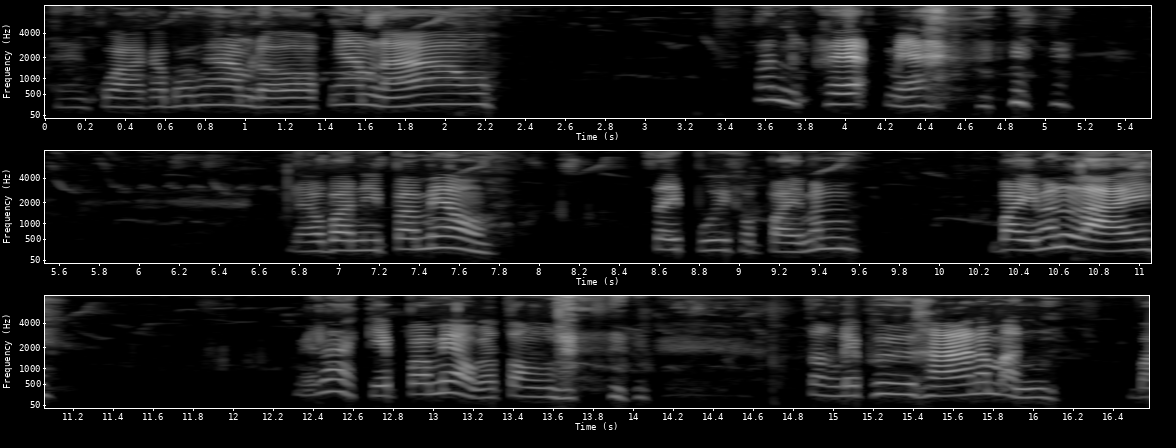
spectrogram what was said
แตงกวาก็บ่งามดอกงามหนาว มันแคระแหมแล้วบันนี้ปลาแมว ใส่ปุ๋ยเข้าไปมันใบมันหลาย เวลาเก็บปลาแมวก็ต้อง ต้องได้พือหาน้ำอันใบ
